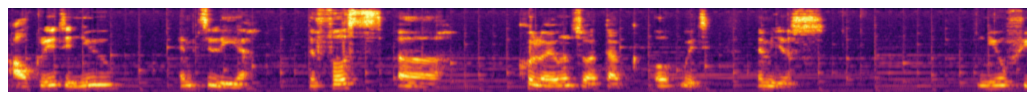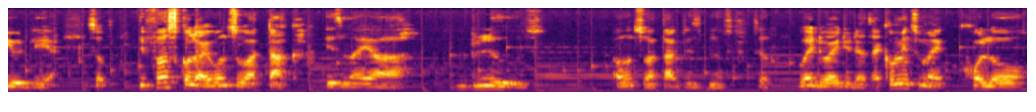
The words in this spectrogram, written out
i'll create a new empty layer. The first uh, color I want to attack oh wait let me just new filled layer. So the first color I want to attack is my uh, blues. I want to attack these blues. So where do I do that? I come into my color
